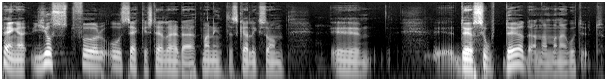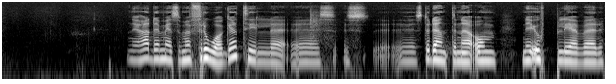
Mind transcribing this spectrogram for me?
pengar just för att säkerställa det där att man inte ska liksom eh, dö sotdöden när man har gått ut. Jag hade med som en fråga till eh, eh studenterna om ni upplever,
